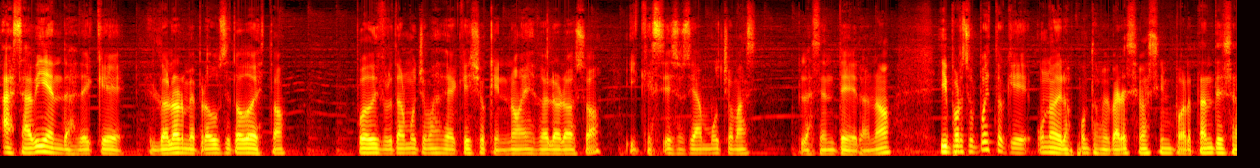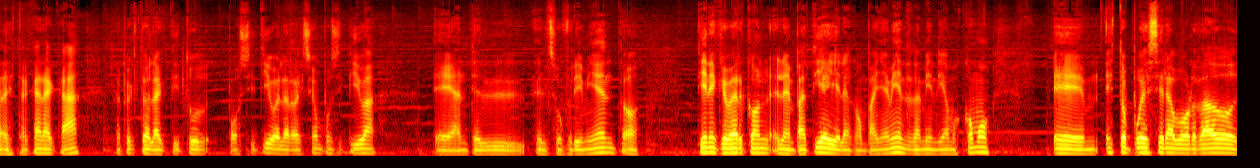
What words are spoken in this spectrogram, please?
a sabiendas de que el dolor me produce todo esto, puedo disfrutar mucho más de aquello que no es doloroso y que eso sea mucho más placentero, ¿no? Y por supuesto que uno de los puntos me parece más importantes a destacar acá respecto a la actitud positiva, la reacción positiva eh, ante el, sufrimiento, tiene que ver con la empatía y el acompañamiento también, digamos, cómo eh, esto puede ser abordado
